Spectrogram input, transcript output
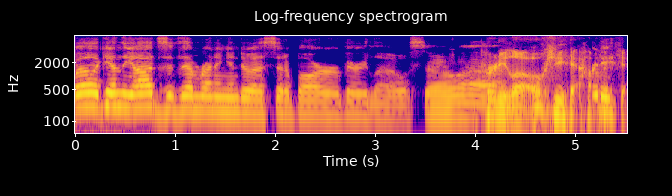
Well, again, the odds of them running into us at a bar are very low. So pretty uh, low yeah pretty yeah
